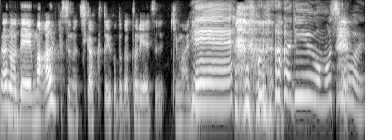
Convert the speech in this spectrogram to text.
なので、まあ、アルプスの近くということがとりあえず決まり。へえ、そんな理由面白い。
